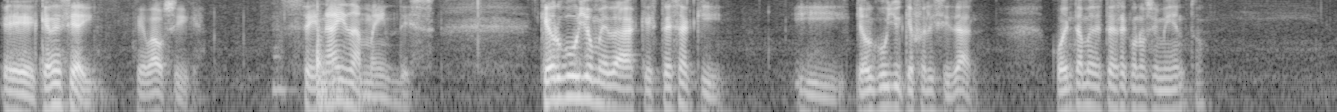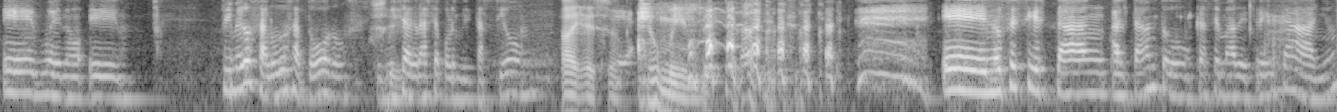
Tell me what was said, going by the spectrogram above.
Eh, quédense ahí, que va o sigue. Zenaida Méndez. Qué orgullo me da que estés aquí y qué orgullo y qué felicidad. Cuéntame de este reconocimiento. Eh, bueno, eh, primero saludos a todos y Sí. muchas gracias por la invitación. Ay, Jesús, qué humilde. Eh, no sé si están al tanto que hace más de 30 años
